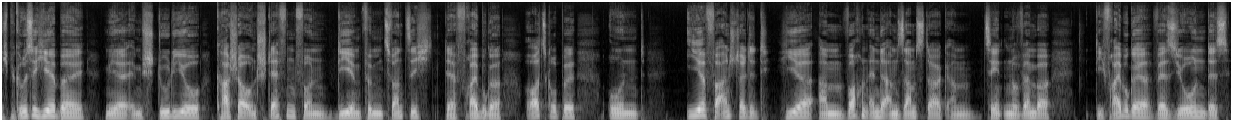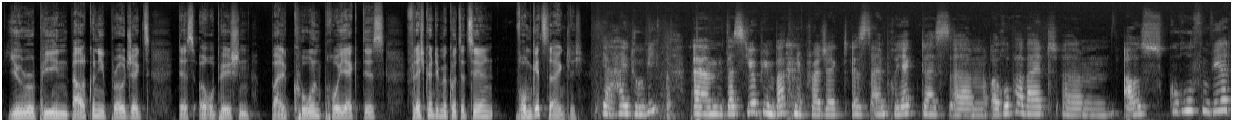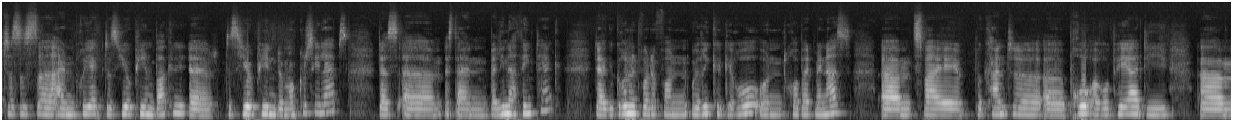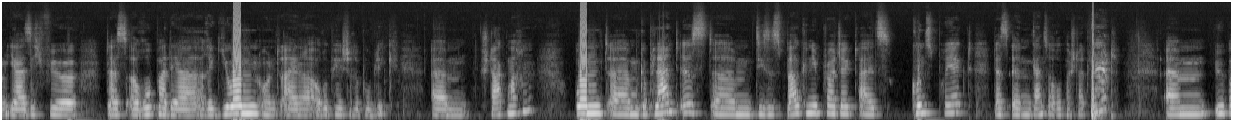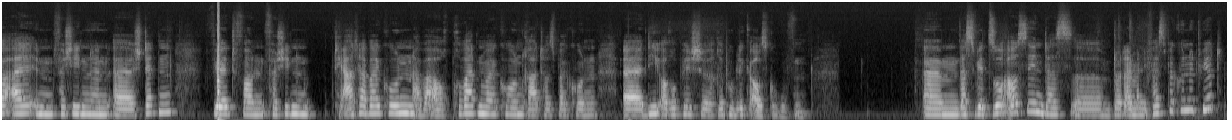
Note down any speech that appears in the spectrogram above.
Ich begrüße hier bei mir im Studio Kascha und Steffen von DM25, der Freiburger Ortsgruppe. Und ihr veranstaltet hier am Wochenende, am Samstag, am 10. November, die Freiburger Version des European Balcony Projects, des europäischen Balkonprojektes. Vielleicht könnt ihr mir kurz erzählen, worum geht es da eigentlich? Ja, hi Tobi. Ähm, das European Balcony Project ist ein Projekt, das ähm, europaweit ähm, ausgerufen wird. Das ist äh, ein Projekt des European, Balcony, äh, des European Democracy Labs. Das äh, ist ein Berliner Think Tank, der gegründet wurde von Ulrike Giraud und Robert Menas, ähm, zwei bekannte äh, Pro-Europäer, die ähm, ja, sich für das Europa der Regionen und eine Europäische Republik ähm, stark machen. Und ähm, geplant ist ähm, dieses Balcony Project als Kunstprojekt, das in ganz Europa stattfindet. Ähm, überall in verschiedenen äh, Städten wird von verschiedenen Theaterbalkonen, aber auch privaten Balkonen, Rathausbalkonen äh, die Europäische Republik ausgerufen. Ähm, das wird so aussehen, dass äh, dort ein Manifest verkündet wird,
